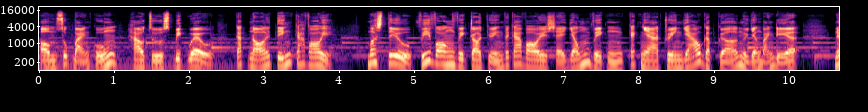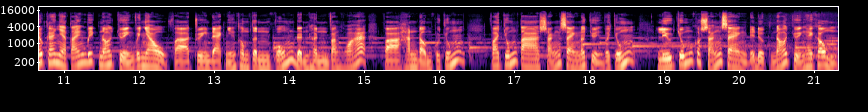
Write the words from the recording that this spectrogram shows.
ông xuất bản cuốn How to Speak Well, cách nói tiếng cá voi. Mustill ví von việc trò chuyện với cá voi sẽ giống việc các nhà truyền giáo gặp gỡ người dân bản địa. Nếu cả nhà tán biết nói chuyện với nhau và truyền đạt những thông tin vốn định hình văn hóa và hành động của chúng và chúng ta sẵn sàng nói chuyện với chúng, liệu chúng có sẵn sàng để được nói chuyện hay không?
